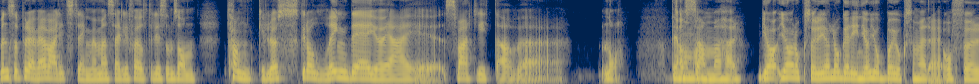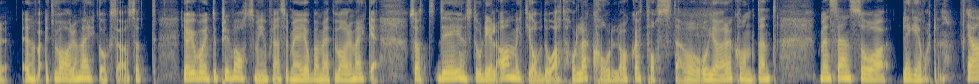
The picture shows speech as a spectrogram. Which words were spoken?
men så prøver jeg å være litt streng med meg selv i forhold til liksom sånn tankeløs scrolling. Det gjør jeg svært lite av uh, nå. Det er samme her. Jeg, jeg, også, jeg loggar inn, jeg jobber jo også med det og för en, ett varumärke också. Så att jag jobbar inte privat som influencer, men jag jobbar med ett varumärke. Så att det är ju en stor del av mitt jobb då, att hålla koll och att posta och, och göra content. Men sen så lägger jag bort den. Ja,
